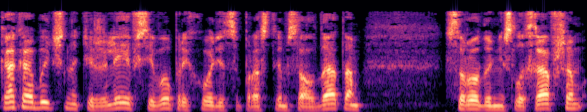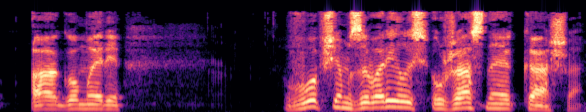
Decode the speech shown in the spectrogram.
Как обычно, тяжелее всего приходится простым солдатам, сроду не слыхавшим о Гомере. В общем, заварилась ужасная каша.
